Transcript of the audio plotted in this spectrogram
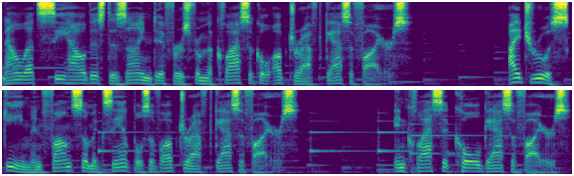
Now let's see how this design differs from the classical updraft gasifiers. I drew a scheme and found some examples of updraft gasifiers. In classic coal gasifiers,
